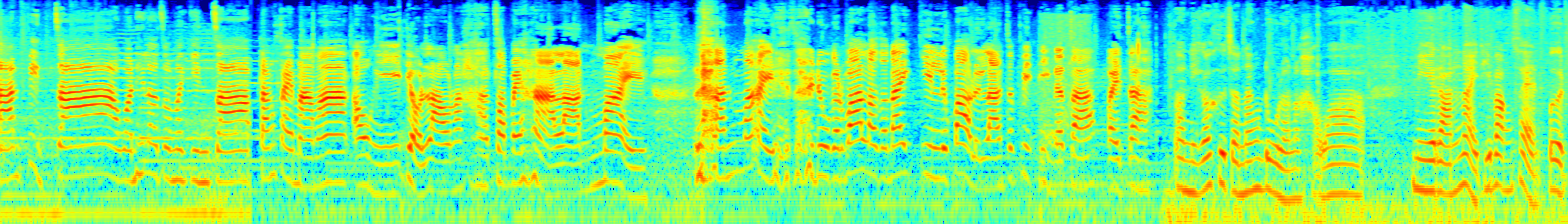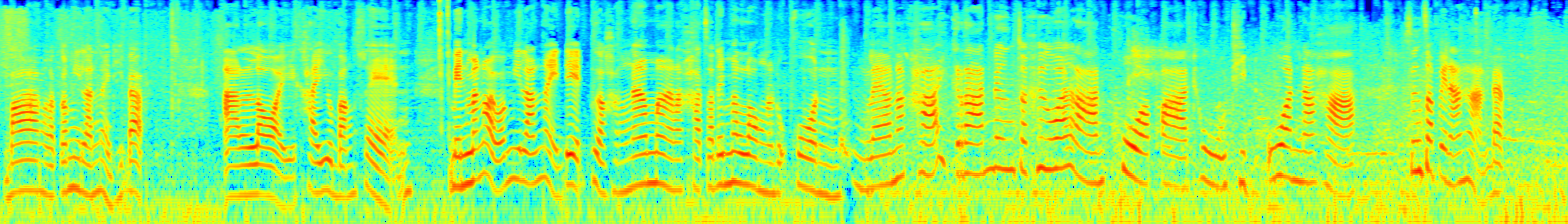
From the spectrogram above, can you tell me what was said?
ร้านปิดจ้า วันที่เราจะมากินจ้า ตั้งใจมามาก เอาอย่างนี้ เดี๋ยวเรานะคะ จะไปหาร้านใหม่ ร้านใหม่เดี๋ยวจะไปดูกันว่าเราจะได้กินหรือเปล่าหรือร้านจะปิดอีกนะจ๊ะ ไปจ้าตอนนี้ก็คือจะนั่งดูแล้วนะคะว่า มีร้านไหนที่บางแสนเปิดบ้าง แล้วก็มีร้านไหนที่แบบอร่อย ใครอยู่บางแสน เม้นต์มาหน่อยว่ามีร้านไหนเด็ดเผื่อครั้งหน้ามานะคะ จะได้มาลองนะทุกคน ถึงแล้วนะคะ อีกร้านหนึ่งจะคือว่าร้านครัวปลาทูทิดอ้วนนะคะ ซึ่งจะเป็นอาหารแบบ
